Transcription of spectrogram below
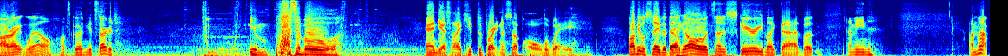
Alright, well, let's go ahead and get started. Impossible! And yes, I keep the brightness up all the way. A lot of people say that they're like, oh, it's not as scary like that, but, I mean, I'm not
